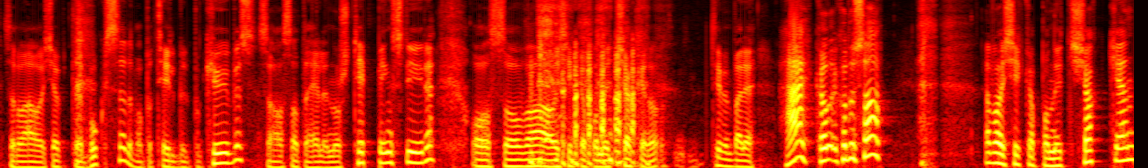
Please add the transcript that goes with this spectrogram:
Så var jeg og kjøpte bukse. Det var på tilbud på Cubus. Så jeg satte hele Norsk Tipping-styret. Og så var jeg og kikka på nytt kjøkken, og tyven bare Hæ, hva, hva du sa Jeg var og kikka på nytt kjøkken.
